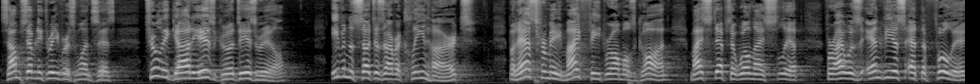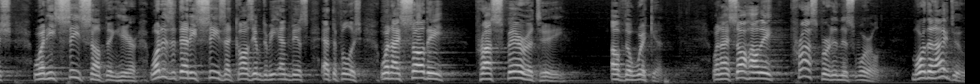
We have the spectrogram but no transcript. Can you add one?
Psalm 73, verse 1 says, Truly God is good to Israel, even to such as have a clean heart. But as for me, my feet were almost gone, my steps had well nigh slipped, for I was envious at the foolish when he sees something here. What is it that he sees that caused him to be envious at the foolish? When I saw the prosperity of the wicked, when I saw how they prospered in this world, more than I do,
